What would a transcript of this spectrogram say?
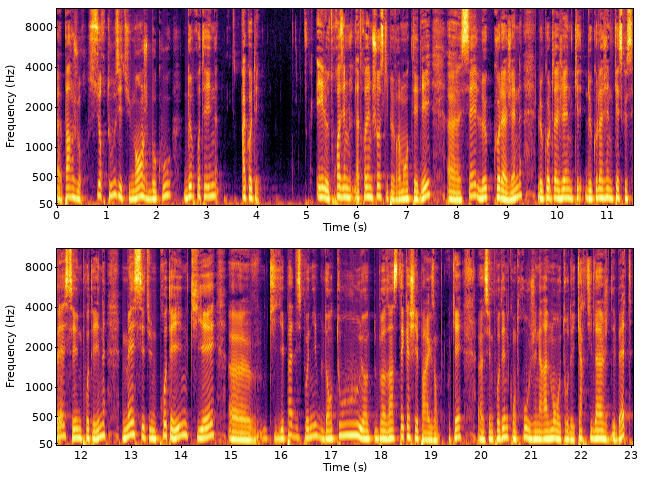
euh, par jour. Surtout si tu manges beaucoup de protéines à côté. Et le troisième, la troisième chose qui peut vraiment t'aider, euh, c'est le collagène. Le collagène, de collagène, qu'est-ce que c'est? C'est une protéine, mais c'est une protéine qui est euh, qui est pas disponible dans tout dans un steak haché par exemple. Ok? Euh, C'est une protéine qu'on trouve généralement autour des cartilages des bêtes,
